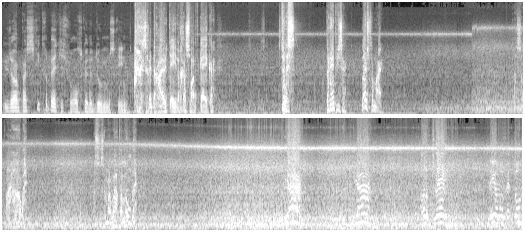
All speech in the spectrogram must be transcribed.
U zou een paar schietgebedjes voor ons kunnen doen, misschien. Ach, schijt eruit, eeuwige zwartkijker. Stil eens. Daar heb je ze. Luister maar. Als ze het maar halen. Als ze ze maar laten landen. Ja! Ja! Alle twee. Leonov en Don,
